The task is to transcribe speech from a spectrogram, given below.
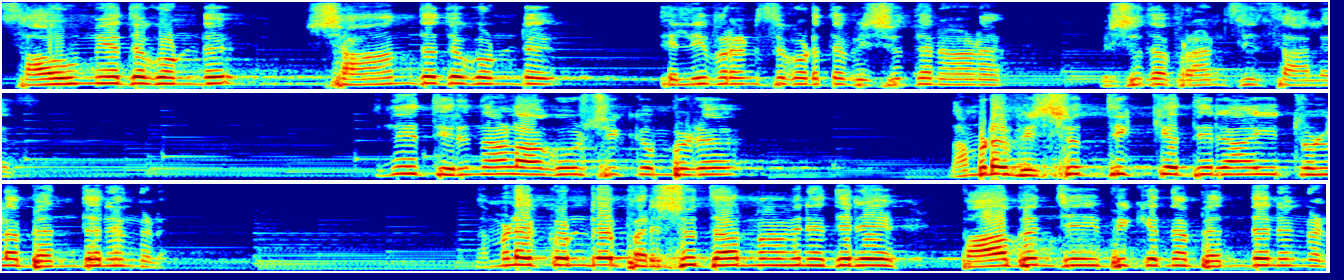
സൗമ്യത കൊണ്ട് ശാന്തത കൊണ്ട് ഡെലിവറൻസ് കൊടുത്ത വിശുദ്ധനാണ് വിശുദ്ധ ഫ്രാൻസിസ് സാലസ്. ഇന്ന് തിരുനാൾ ആഘോഷിക്കുമ്പോൾ നമ്മുടെ വിശുദ്ധിക്കെതിരായിട്ടുള്ള ബന്ധനങ്ങൾ നമ്മളെ കൊണ്ട് പരിശുദ്ധാത്മാവിനെതിരെ പാപം ചെയ്യിപ്പിക്കുന്ന ബന്ധനങ്ങൾ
